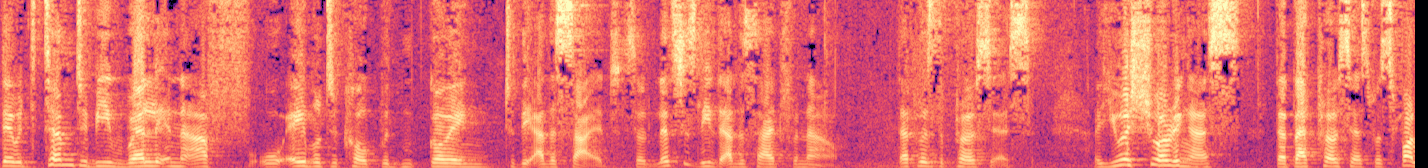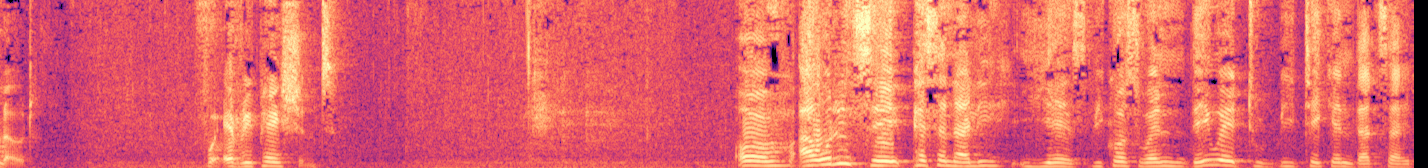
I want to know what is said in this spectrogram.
they were determined to be well enough or able to cope with going to the other side. So let's just leave the other side for now. That was the process. Are you assuring us that that process was followed for every patient? Oh, I wouldn't say personally yes, because when they were to be taken that side,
